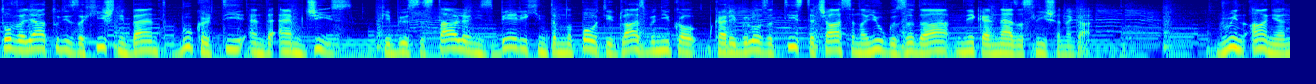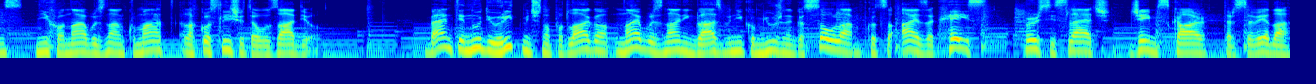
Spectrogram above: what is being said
To velja tudi za hišni band Booker T and the MGs, ki je bil sestavljen iz belih in temnopoltih glasbenikov, kar je bilo za tiste čase na jugu ZDA nekaj nezaslišanega. Green Onions, njihov najbolj znan komat, lahko slišite v zadju. Band je nudil ritmično podlago najbolj znanim glasbenikom južnega soula, kot so Isaac Hayes, Percy Sledge, James Carr ter seveda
